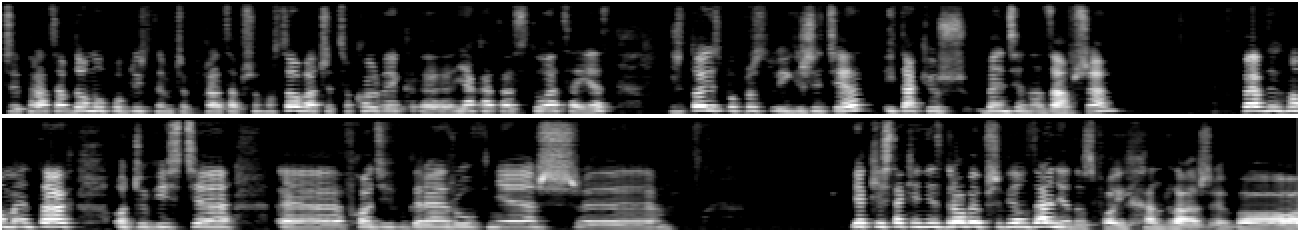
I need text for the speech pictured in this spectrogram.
czy praca w domu publicznym, czy praca przymusowa, czy cokolwiek, e, jaka ta sytuacja jest, że to jest po prostu ich życie i tak już będzie na zawsze. W pewnych momentach oczywiście wchodzi w grę również jakieś takie niezdrowe przywiązanie do swoich handlarzy, bo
